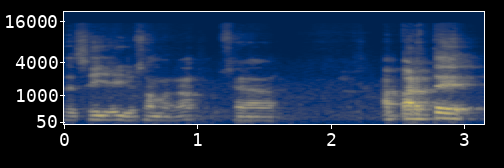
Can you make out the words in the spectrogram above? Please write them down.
de CJ Usama, ¿no? O sea, aparte,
